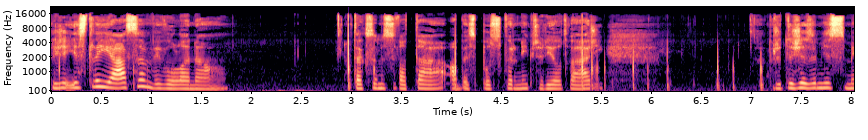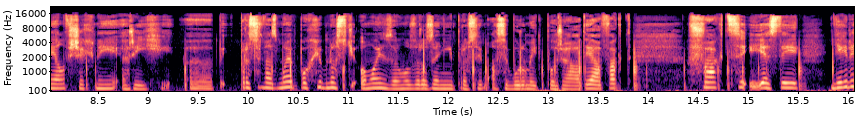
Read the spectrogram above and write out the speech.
Takže jestli já jsem vyvolená, tak jsem svatá a bezposkvrný před jeho tváří. protože ze mě směl všechny hříchy. Uh, prosím vás, moje pochybnosti o mojím znovuzrození, prosím, asi budu mít pořád. Já fakt, fakt si, jestli někdy,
